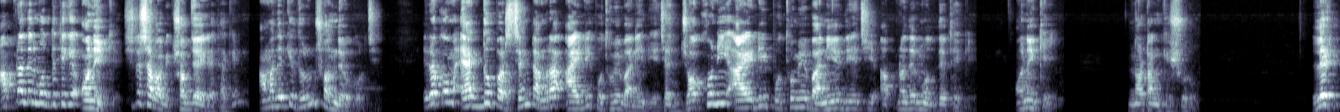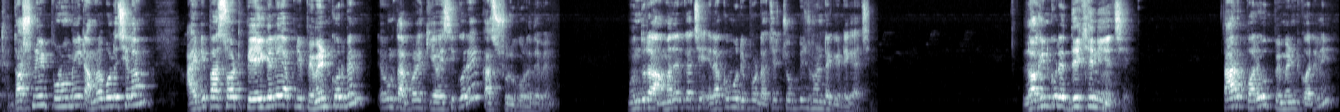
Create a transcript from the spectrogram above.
আপনাদের মধ্যে থেকে অনেকে, সেটা স্বাভাবিক, সব জায়গায় থাকে, আমাদেরকে ধরুন সন্দেহ করছে। এরকম এক দু পার্সেন্ট আমরা আইডি প্রথমে বানিয়ে দিয়েছি। যখনই আইডি প্রথমে বানিয়ে দিয়েছি আপনাদের মধ্যে থেকে, অনেকেই নটাঙ্কি শুরু। লেট দশ মিনিট, পনেরো মিনিট আমরা বলেছিলাম আইডি পাসওয়ার্ড পেয়ে গেলে আপনি পেমেন্ট করবেন এবং তারপরে কেওয়াইসি করে কাজ শুরু করে দেবেন। বন্ধুরা, আমাদের কাছে এরকমও রিপোর্ট আছে, চব্বিশ ঘণ্টা কেটে গেছে। লগ করে দেখে নিয়েছে। তারপরেও পেমেন্ট করেনি,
